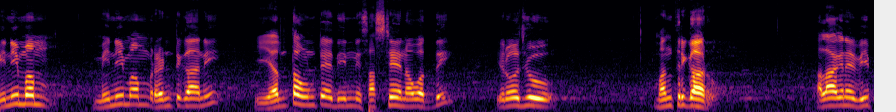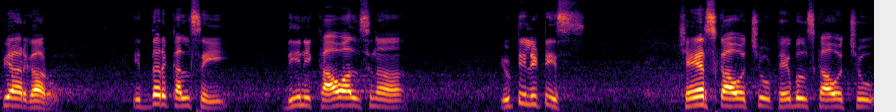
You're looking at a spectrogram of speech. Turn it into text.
మినిమం మినిమం రెంట్ కానీ ఎంత ఉంటే దీన్ని సస్టైన్ అవ్వద్ది. ఈరోజు మంత్రి గారు అలాగనే విపిఆర్ గారు ఇద్దరు కలిసి దీనికి కావాల్సిన యుటిలిటీస్ చైర్స్ కావచ్చు టేబుల్స్ కావచ్చు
